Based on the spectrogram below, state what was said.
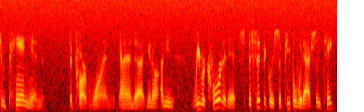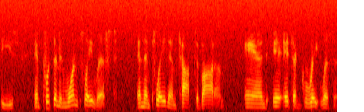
companion to part one, and uh, you know, I mean, we recorded it specifically so people would actually take these and put them in one playlist and then play them top to bottom and it, it's a great listen.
